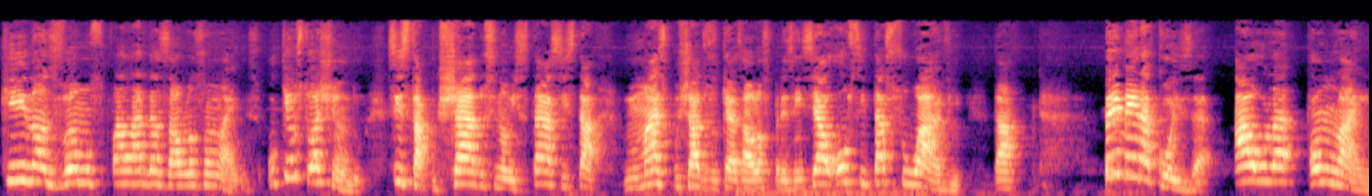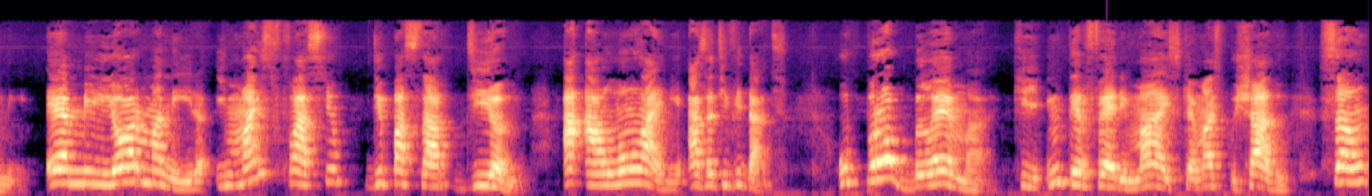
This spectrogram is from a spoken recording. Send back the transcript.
que nós vamos falar das aulas online. O que eu estou achando? Se está puxado, se não está, se está mais puxado do que as aulas presencial ou se está suave, tá? Primeira coisa, aula online é a melhor maneira e mais fácil de passar de ano. A aula online, as atividades. O problema que interfere mais, que é mais puxado, são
